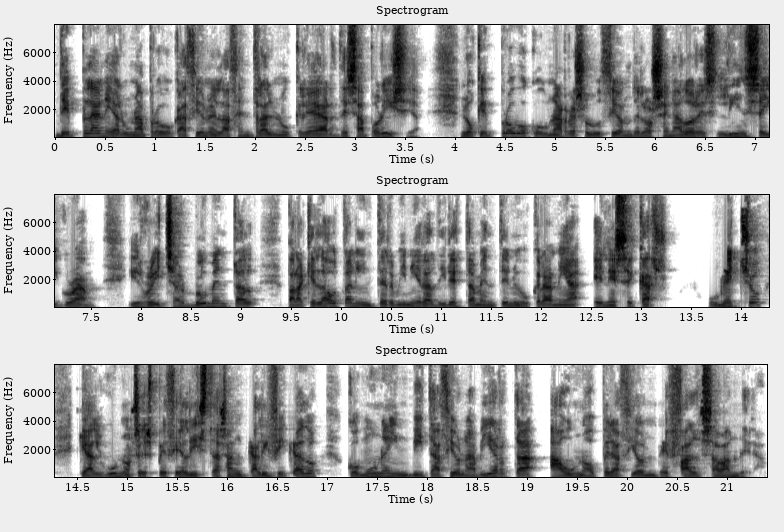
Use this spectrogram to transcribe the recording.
de planear una provocación en la central nuclear de Zaporizhia, lo que provocó una resolución de los senadores Lindsey Graham y Richard Blumenthal para que la OTAN interviniera directamente en Ucrania en ese caso un hecho que algunos especialistas han calificado como una invitación abierta a una operación de falsa bandera.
